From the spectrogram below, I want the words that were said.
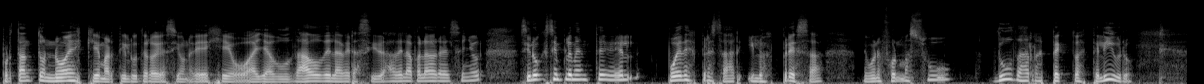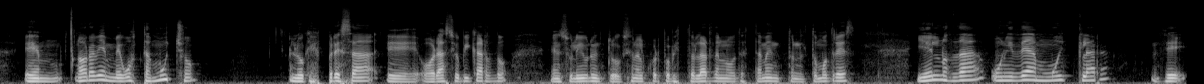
Por tanto, no es que Martín Lutero haya sido un hereje o haya dudado de la veracidad de la palabra del Señor, sino que simplemente él puede expresar y lo expresa de buena forma su duda respecto a este libro. Em, ahora bien, me gusta mucho lo que expresa eh, Horacio Picardo en su libro Introducción al Cuerpo Epistolar del Nuevo Testamento, en el tomo 3, y él nos da una idea muy clara de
